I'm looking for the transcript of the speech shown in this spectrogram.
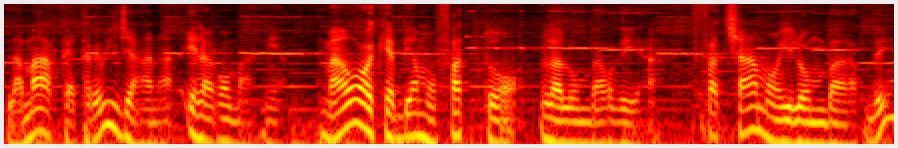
la Marca Trevigiana e la Romagna. Ma ora che abbiamo fatto la Lombardia, facciamo i Lombardi?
